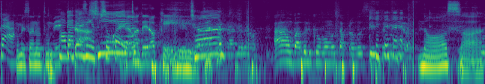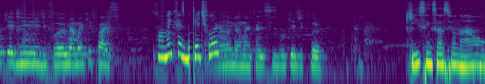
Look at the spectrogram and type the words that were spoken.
Tá. começou no outro mês. Uma batezinha pro seu quarto. Geladeira ok. Tchau. Ah, um bagulho que eu vou mostrar pra vocês também, ó. Nossa. Buquê de, de flor, minha mãe que faz. Sua mãe que fez buquê de flor? Ah, minha mãe faz esses buquês de flor. Que sensacional.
